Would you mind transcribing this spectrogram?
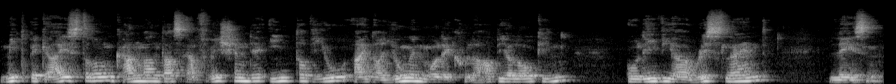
Mit Begeisterung kann man das erfrischende Interview einer jungen Molekularbiologin, Olivia Risland, lesen.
